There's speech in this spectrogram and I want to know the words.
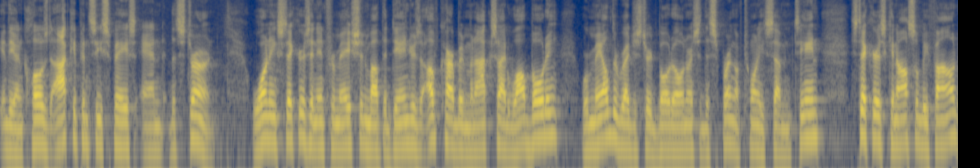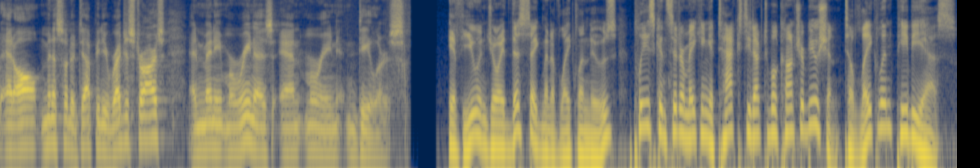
the enclosed occupancy space, and the stern. Warning stickers and information about the dangers of carbon monoxide while boating were mailed to registered boat owners in the spring of 2017. Stickers can also be found at all Minnesota deputy registrars and many marinas and marine dealers. If you enjoyed this segment of Lakeland News, please consider making a tax-deductible contribution to Lakeland PBS.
